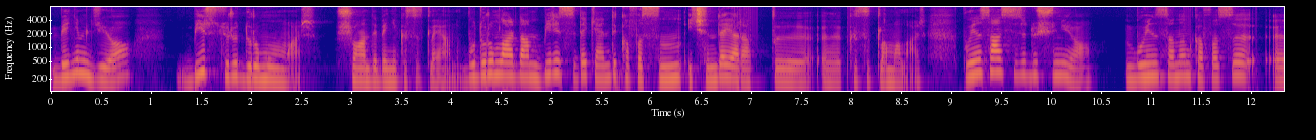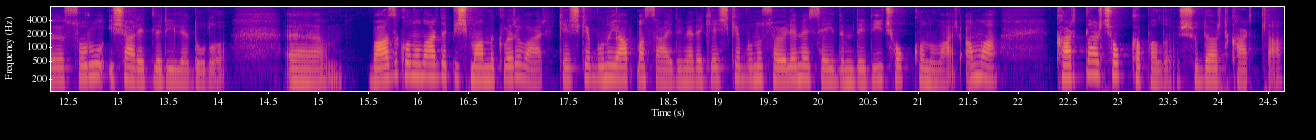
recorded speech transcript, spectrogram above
benim diyor bir sürü durumum var şu anda beni kısıtlayan. Bu durumlardan birisi de kendi kafasının içinde yarattığı e, kısıtlamalar. Bu insan sizi düşünüyor. Bu insanın kafası e, soru işaretleriyle dolu. E, bazı konularda pişmanlıkları var. Keşke bunu yapmasaydım ya da keşke bunu söylemeseydim dediği çok konu var. Ama kartlar çok kapalı şu dört kartta.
